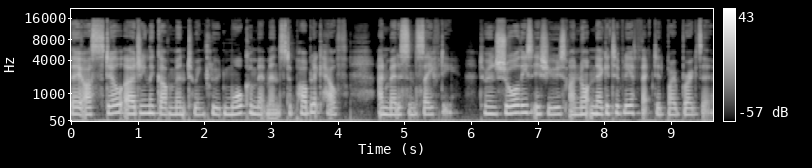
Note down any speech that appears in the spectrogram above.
they are still urging the government to include more commitments to public health and medicine safety to ensure these issues are not negatively affected by Brexit.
